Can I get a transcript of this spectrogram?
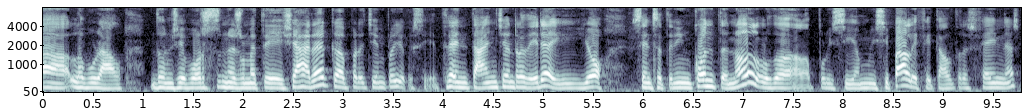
eh, laboral. Doncs llavors no és el mateix ara que, per exemple, jo que sé, 30 anys enrere i jo, sense tenir en compte no, el de la policia municipal, he fet altres feines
